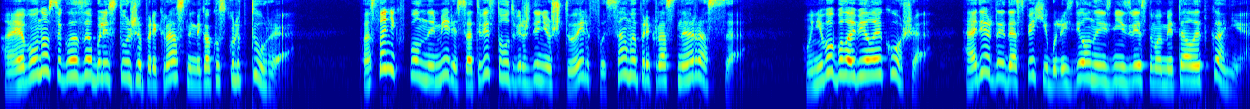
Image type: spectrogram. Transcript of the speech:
а его нос и глаза были столь же прекрасными, как у скульптуры. Посланник в полной мере соответствовал утверждению, что эльфы — самая прекрасная раса. У него была белая кожа, одежда и доспехи были сделаны из неизвестного металла и ткани.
